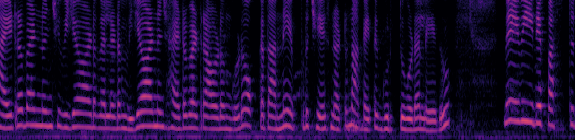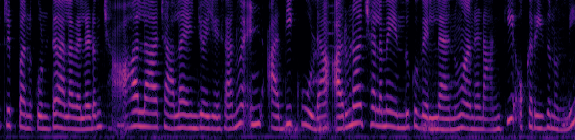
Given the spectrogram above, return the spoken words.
హైదరాబాద్ నుంచి విజయవాడ వెళ్ళడం విజయవాడ నుంచి హైదరాబాద్ రావడం కూడా ఒక్కదాన్నే ఎప్పుడు చేసినట్టు నాకైతే గుర్తు కూడా లేదు. మేబీ ఇదే ఫస్ట్ ట్రిప్ అనుకుంటా అలా వెళ్ళడం చాలా చాలా ఎంజాయ్ చేశాను. అండ్ అది కూడా అరుణాచలమే ఎందుకు వెళ్ళాను అనడానికి ఒక రీజన్ ఉంది.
